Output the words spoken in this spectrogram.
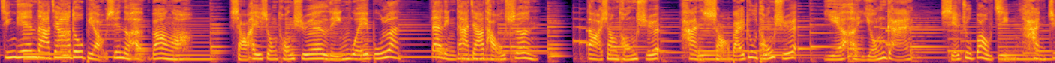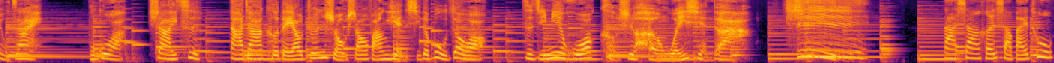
今天大家都表现得很棒啊！小黑熊同学临危不乱，带领大家逃生；大象同学和小白兔同学也很勇敢，协助报警和救灾。不过啊，下一次大家可得要遵守消防演习的步骤哦。自己灭火可是很危险的啊！是。大象和小白兔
